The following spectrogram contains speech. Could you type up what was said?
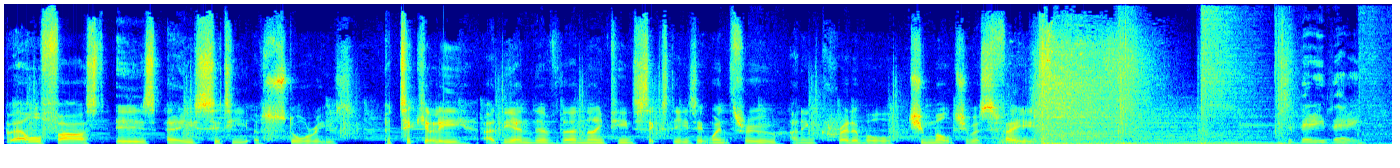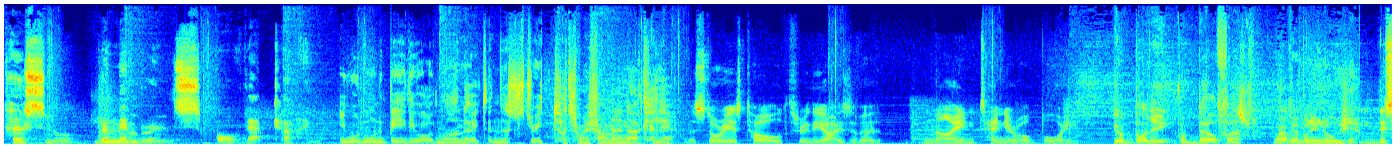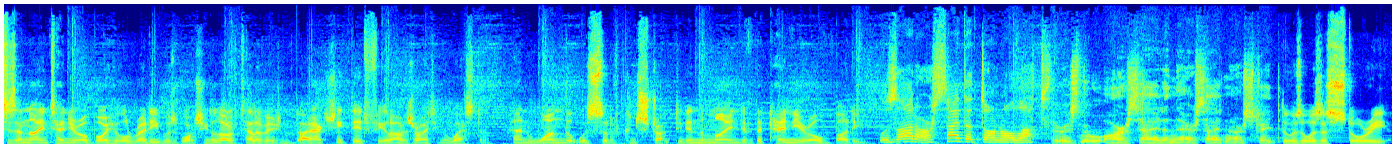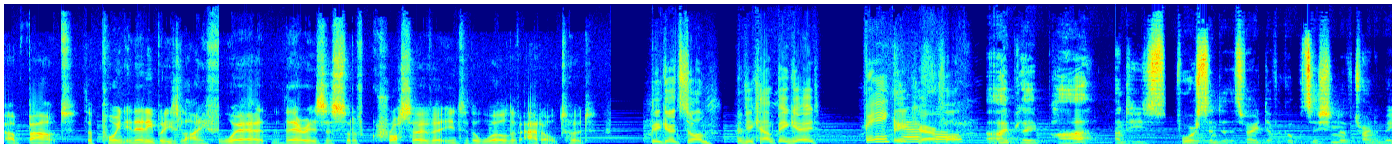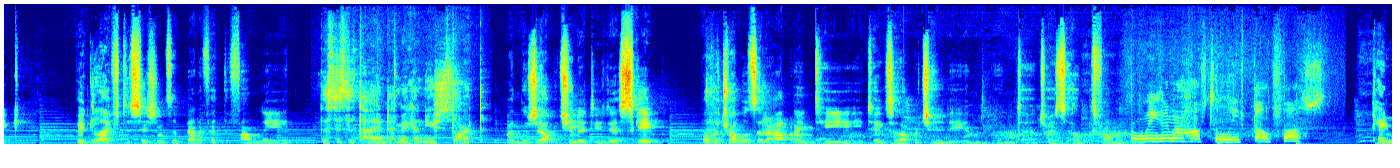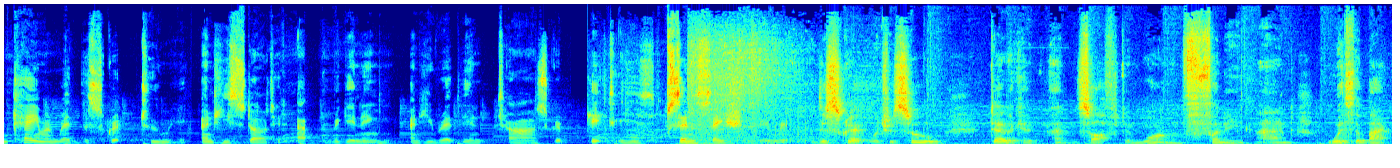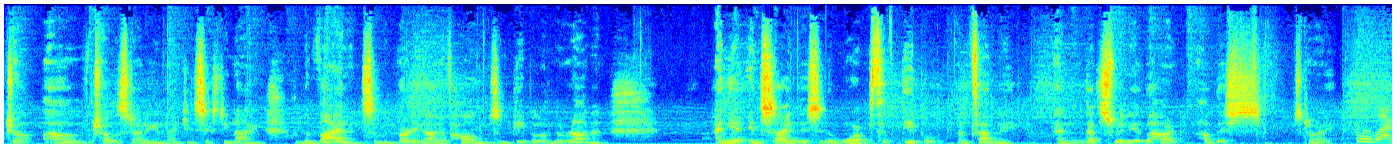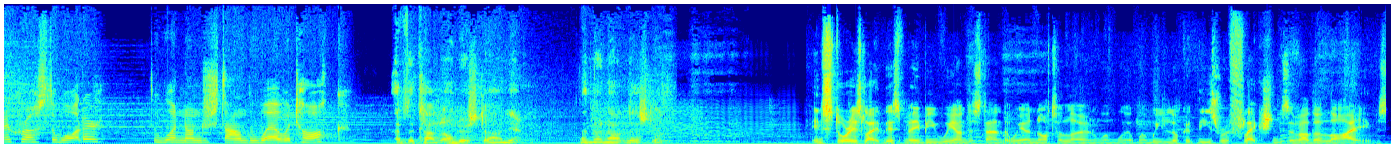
Belfast is a city of stories. Particularly at the end of the 1960s, it went through an incredible, tumultuous phase. It's a very, very personal remembrance of that time. You wouldn't want to be the old man out in the street. Touch my family and I'll kill you. The story is told through the eyes of a nine, 10 year old boy your Buddy from Belfast, where everybody knows you. This is a nine, 10 year old boy who already was watching a lot of television. I actually did feel I was writing a Western and one that was sort of constructed in the mind of the 10 year old Buddy. Was that our side that done all that? There is no our side and their side in our street. There was always a story about the point in anybody's life where there is a sort of crossover into the world of adulthood. Be good, son. If you can't be good, be, be careful. careful. I play Pa, and he's forced into this very difficult position of trying to make big life decisions that benefit the family. And this is the time to make a new start. When there's the opportunity to escape all the troubles that are happening, he, he takes that opportunity and, and uh, tries to help his family. Are we going to have to leave Belfast? Ken came and read the script to me, and he started at the beginning and he read the entire script. It is sensationally written. The script, which was so delicate and soft and warm and funny and with the backdrop of trouble starting in 1969 and the violence and the burning out of homes and people on the run and and yet inside this the warmth of people and family and that's really at the heart of this story. We went across the water, they wouldn't understand the way we talk. If they can't understand you, then they're not listening. In stories like this, maybe we understand that we are not alone when, we when we look at these reflections of other lives.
